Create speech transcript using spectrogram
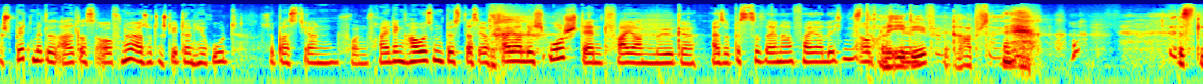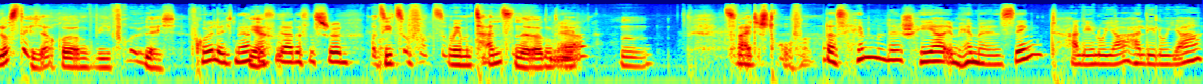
Spätmittelalters auf. Ne? Also da steht dann hier Ruth Sebastian von Freilinghausen, bis dass er feierlich Urständ feiern möge. Also bis zu seiner feierlichen Ist doch eine. Idee für einen Grabstein. ja, das ist lustig auch irgendwie, fröhlich. Fröhlich, ne? Ja. Das, ja, das ist schön. Man sieht sofort so jemand tanzen irgendwie. Ja. Zweite Strophe. Das himmlisch Heer im Himmel singt, Halleluja, Halleluja.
